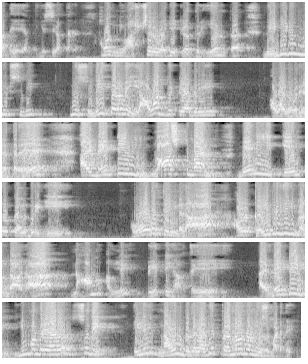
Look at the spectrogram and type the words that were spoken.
ಆದೆ ಅಂತ ಹೇಳ್ತಾರೆ. ಅವಾಗ ನೀವು ಆಶ್ಚರ್ಯವಾಗಿ ಕೇಳ್ತೀರಿ, ಏನಂತ? When did you meet Sudeep? ನೀವು ಸುದೀಪರನ್ನ ಯಾವಾಗ ಭೇಟಿ ಆದ್ರಿ ಅವಾಗ ಅವ್ರು ಹೇಳ್ತಾರೆ I met him last month when he came to Kalaburagi ಹೋದ ತಿಂಗಳ ಅವರು ಕಲಬುರಗಿಗೆ ಬಂದಾಗ, ನಾನು ಅಲ್ಲಿ ಭೇಟಿಯಾದೆ. ಐ ಮೇಟ್ ಇಮ್ ನಿಮ್ಮಂದ್ರೆ ಯಾರು? ಸುದೀಪ್. ಇಲ್ಲಿ ನೌನ್ ಬದಲಾಗಿ ಪ್ರನೌನ್ ಯೂಸ್ ಮಾಡಿದೆ.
